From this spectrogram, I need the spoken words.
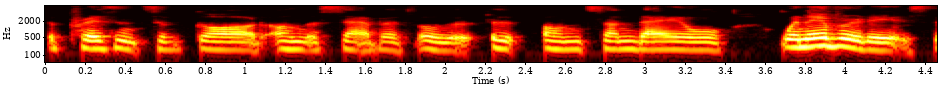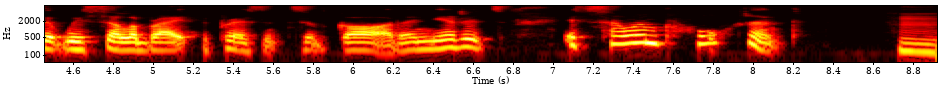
the presence of God on the Sabbath or uh, on Sunday or whenever it is that we celebrate the presence of God. And yet it's it's so important. Hmm.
